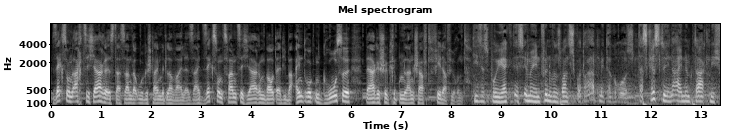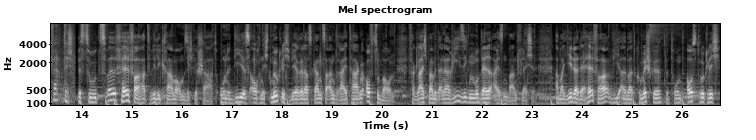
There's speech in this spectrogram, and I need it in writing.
86 Jahre ist das Sanderurgestein mittlerweile. Seit 26 Jahren baut er die beeindruckend große bergische Krippenlandschaft federführend. Dieses Projekt ist immerhin 25 Quadratmeter groß. Das kriegst du in einem Tag nicht fertig. Bis zu zwölf Helfer hat Willi Kramer um sich geschart, ohne die es auch nicht möglich wäre, das Ganze an drei Tagen aufzubauen. Vergleichbar mit einer riesigen Modelleisenbahnfläche. Aber jeder der Helfer, wie Albert Komischke, betont ausdrücklich,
